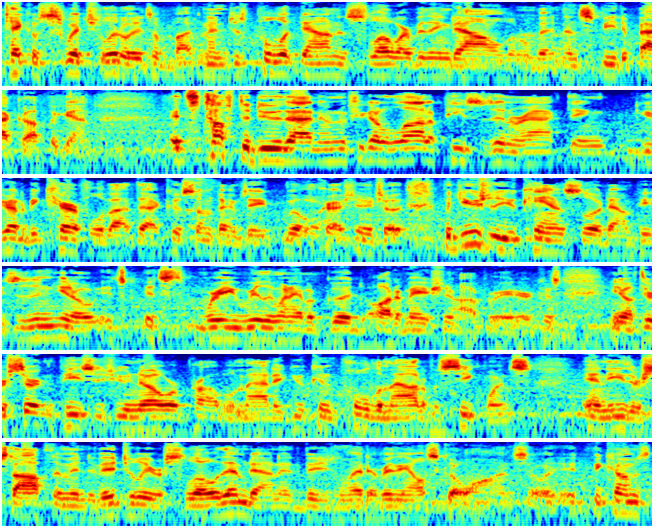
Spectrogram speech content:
take a switch, literally it's a button, and just pull it down and slow everything down a little bit, and then speed it back up again. It's tough to do that, and if you've got a lot of pieces interacting, you've got to be careful about that because sometimes they will crash into each other. But usually you can slow down pieces, and you know it's it's where you really want to have a good automation operator because you know if there are certain pieces you know are problematic, you can pull them out of a sequence and either stop them individually or slow them down individually and let everything else go on. So it becomes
